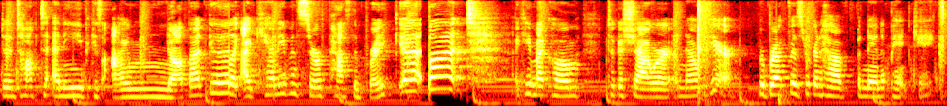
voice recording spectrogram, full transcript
Didn't talk to any because I'm not that good. Like I can't even surf past the break yet. But I came back home, took a shower, and now we're here. For breakfast, we're gonna have banana pancakes.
